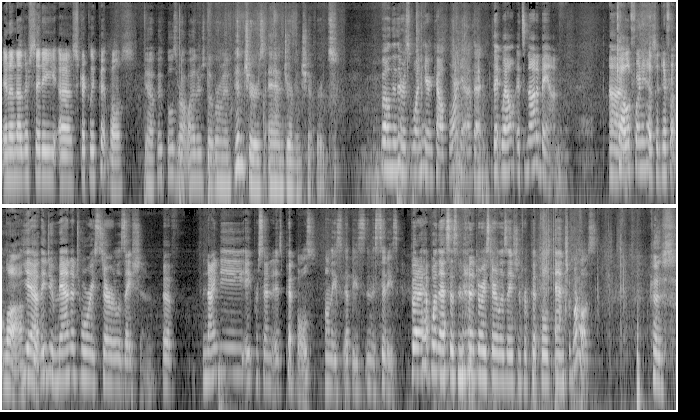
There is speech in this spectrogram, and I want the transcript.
In another city, uh, strictly pit bulls. Yeah, pit bulls, Rottweilers, Doberman, Pinschers, and German Shepherds. Well, then there's one here in California that, that well, it's not a ban. Um, California has a different law. Yeah, that- they do mandatory sterilization of 98% is pit bulls on these at these in the cities. But I have one that says mandatory sterilization for pit bulls and chihuahuas. Because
